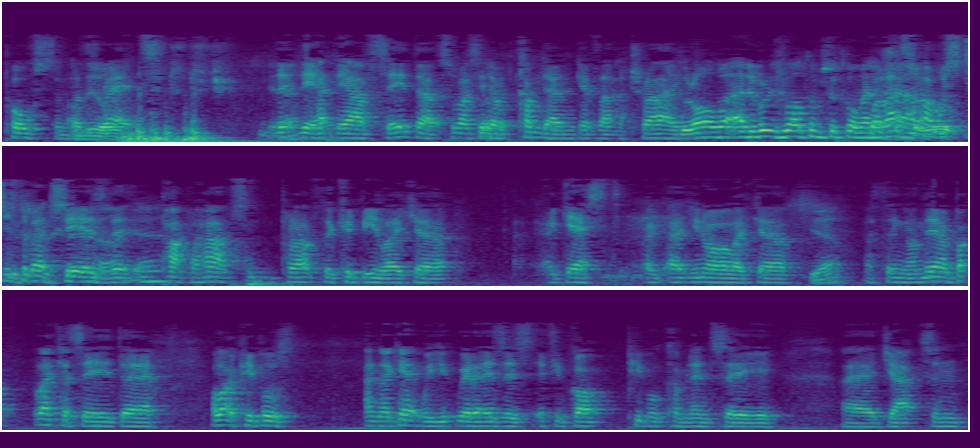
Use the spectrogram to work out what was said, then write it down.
posts and Oh, the the threads. Yeah. They, they, they have said that, so I said I would come down and give that a try. They're all, anybody's welcome to come Well, that's what I was just about to say. Is that yeah. perhaps perhaps there could be like a a guest, a, a, you know, like a Yeah. a thing on there. But like I said, uh, a lot of people's, and I get where, you, where it is. Is if you've got people coming in, say uh, Jackson,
